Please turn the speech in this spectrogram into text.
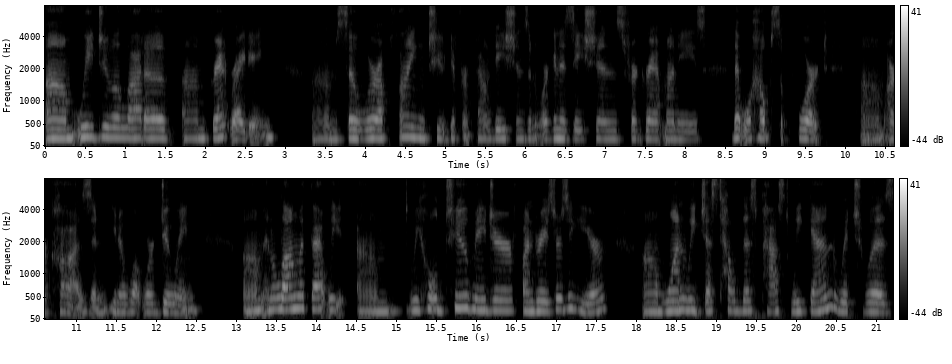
Um, we do a lot of um, grant writing. Um, so we're applying to different foundations and organizations for grant monies that will help support um, our cause and you know what we're doing. Um, and along with that, we um, we hold two major fundraisers a year. Um, one we just held this past weekend, which was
